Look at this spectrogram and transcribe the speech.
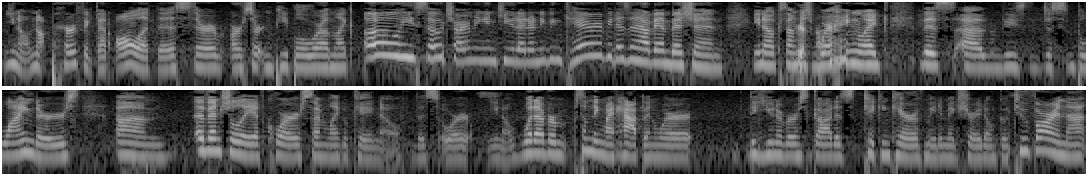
you know, I'm not perfect at all at this. There are certain people where I'm like, oh, he's so charming and cute. I don't even care if he doesn't have ambition, you know, because I'm just wearing like this uh, these just blinders. Um, eventually, of course, I'm like, okay, no, this or you know, whatever, something might happen where the universe, God is taking care of me to make sure I don't go too far in that.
